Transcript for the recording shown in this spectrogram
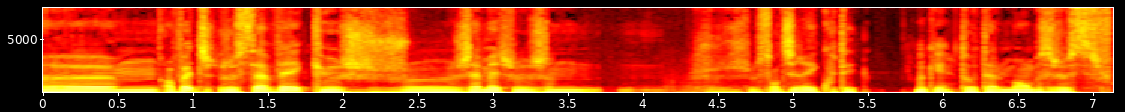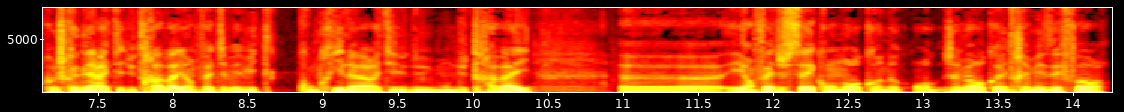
Euh, en fait, je, savais que je, jamais je, je, ne- je me sentirais écouté totalement, parce que je, connais la réalité du travail. En fait, j'avais vite compris la réalité du monde du travail. Euh, et en fait, je savais qu'on ne reconna- on- jamais reconnaîtrait mes efforts,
